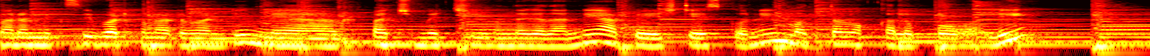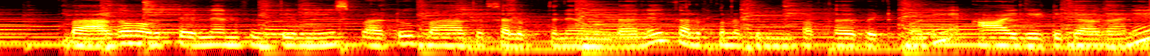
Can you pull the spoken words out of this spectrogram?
మనం మిక్సీ పట్టుకున్నటువంటి పచ్చిమిర్చి ఉంది కదండి ఆ పేస్ట్ వేసుకొని మొత్తం కలుపుకోవాలి. బాగా ఒక టెన్ అండ్ ఫిఫ్టీన్ మినిట్స్ పాటు బాగా కలుపుతూనే ఉండాలి. కలుపుకున్న పిండిని పక్కన పెట్టుకొని ఆయిల్ ఇటు కాగానే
